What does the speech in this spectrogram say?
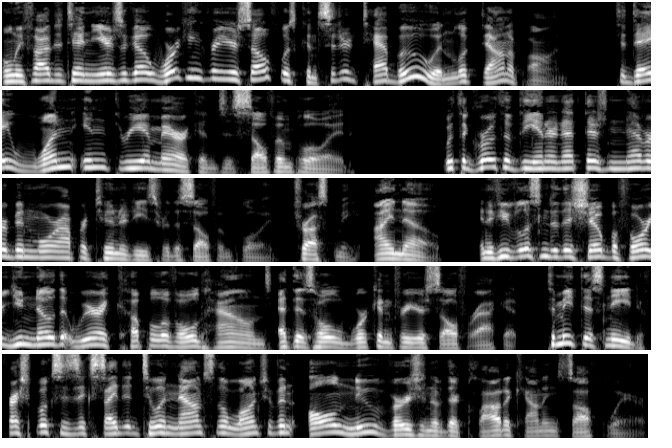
Only five to 10 years ago, working for yourself was considered taboo and looked down upon. Today, one in three Americans is self employed. With the growth of the internet, there's never been more opportunities for the self employed. Trust me, I know. And if you've listened to this show before, you know that we're a couple of old hounds at this whole working for yourself racket. To meet this need, FreshBooks is excited to announce the launch of an all new version of their cloud accounting software.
